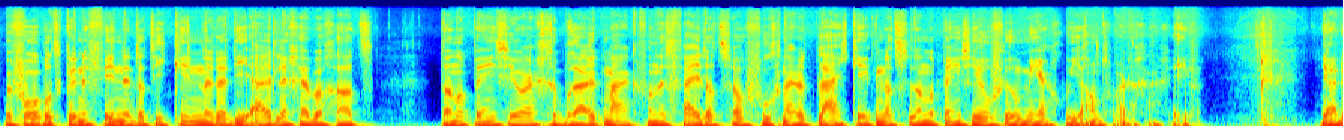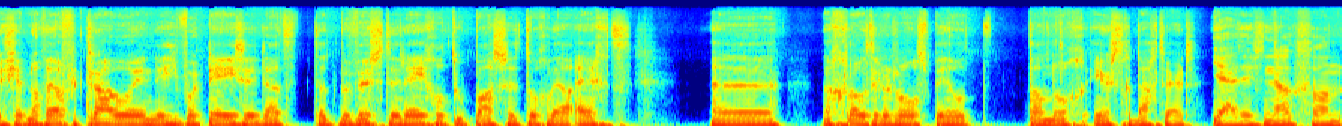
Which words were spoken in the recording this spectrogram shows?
bijvoorbeeld kunnen vinden dat die kinderen die uitleg hebben gehad, dan opeens heel erg gebruik maken van het feit dat ze zo vroeg naar het plaatje keken en dat ze dan opeens heel veel meer goede antwoorden gaan geven. Ja, dus je hebt nog wel vertrouwen in de hypothese dat dat bewuste regel toepassen toch wel echt uh, een grotere rol speelt dan nog eerst gedacht werd. Ja, het heeft in elk geval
